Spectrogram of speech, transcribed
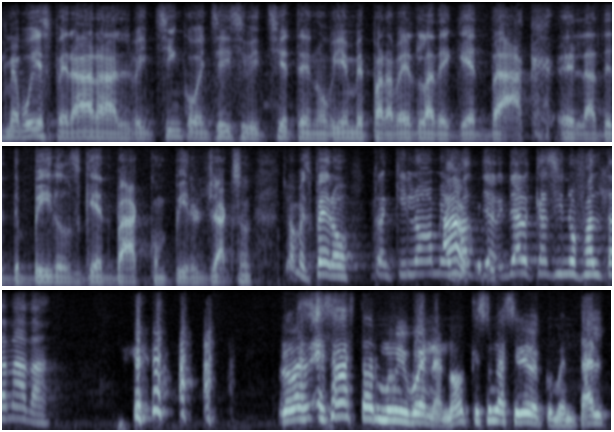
me voy a esperar al 25, 26 y 27 de noviembre para ver la de Get Back, eh, la de The Beatles Get Back con Peter Jackson. Yo me espero, tranquilo, ah, ya, ya casi no falta nada. Pero esa va a estar muy buena, ¿no? Que es una serie documental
